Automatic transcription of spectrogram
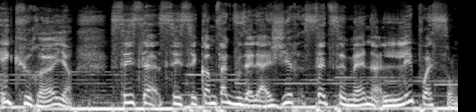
écureuil, c'est comme ça que vous allez agir cette semaine, les poissons.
